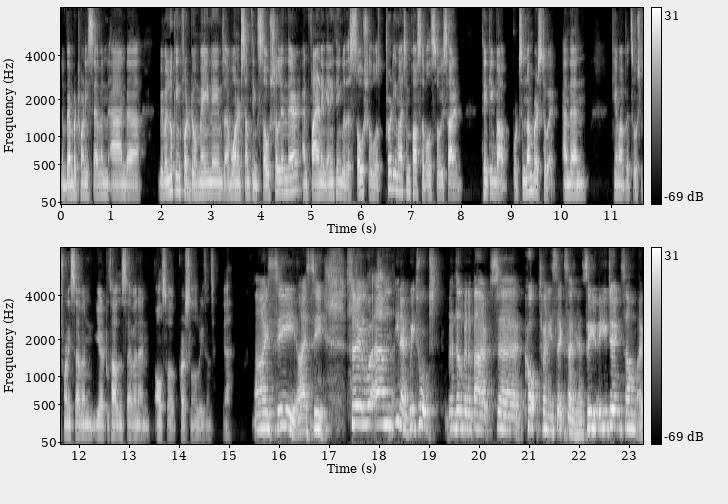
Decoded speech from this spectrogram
November 27, and uh, we were looking for domain names. I wanted something social in there, and finding anything with a social was pretty much impossible. So we started thinking about put some numbers to it, and then came up with social 27 year 2007 and also personal reasons yeah I see, I see. So, um, you know, we talked a little bit about uh, COP26 earlier. So, are you doing some uh,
